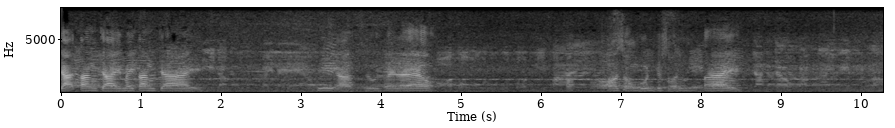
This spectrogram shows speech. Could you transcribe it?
จะตั้งใจไม่ตั้งใจ ที่ดับสูญไปแล้วที่ดับสูญไปแล้วขอส่งบุญกุศลนี้ไปขอขอส่งบุญกุศลนี้ไปยังเจ้ากรรมนายเวรทั้งหลา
